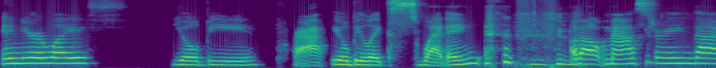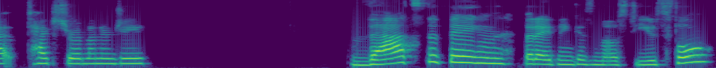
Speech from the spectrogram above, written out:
in your life you'll be pra- you'll be like sweating about mastering that texture of energy that's the thing that I think is most useful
